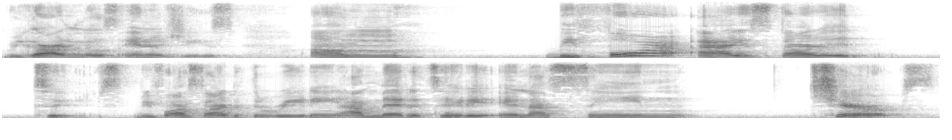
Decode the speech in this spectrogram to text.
regarding those energies. Um, before I started to before I started the reading, I meditated and I seen cherubs.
